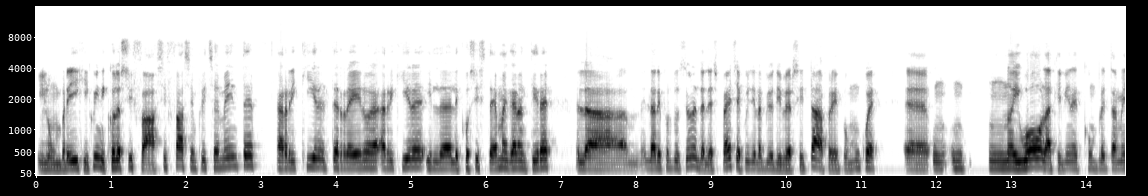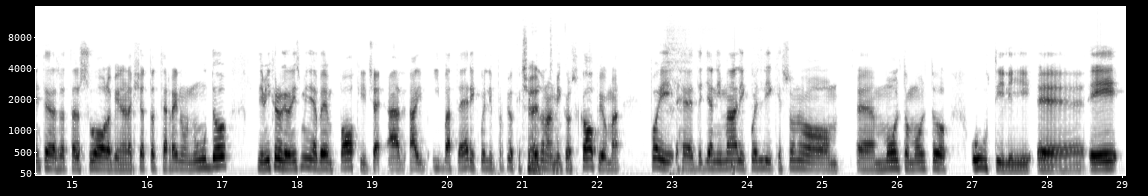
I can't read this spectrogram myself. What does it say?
i lombrichi. Quindi cosa si fa? Si fa semplicemente arricchire il terreno, arrichrire il, l'ecosistema e garantire la, la, riproduzione delle specie e quindi la biodiversità, perché comunque eh, un, un, un'aiuola che viene completamente rasata al suolo, viene lasciata a terreno nudo, di microorganismi ne ha ben pochi, cioè ha, ha i, i, batteri, quelli proprio che certo. si vedono al microscopio, ma poi eh, degli animali, quelli che sono eh, molto molto utili eh, e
